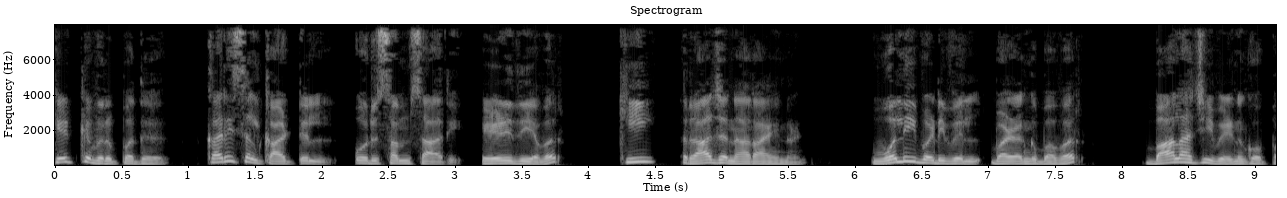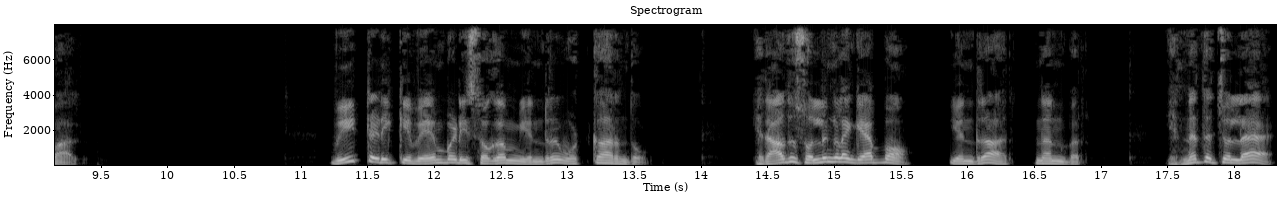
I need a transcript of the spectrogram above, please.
கேட்கவிருப்பது கரிசல் காட்டில் ஒரு சம்சாரி. எழுதியவர் கி. ராஜநாராயணன். ஒலி வடிவில் வழங்குபவர் பாலாஜி வேணுகோபால். வீட்டடிக்கு வேம்படி சுகம் என்று உட்கார்ந்தோம். ஏதாவது சொல்லுங்களேன் கேட்போம் என்றார் நண்பர். என்னத்த சொல்ல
